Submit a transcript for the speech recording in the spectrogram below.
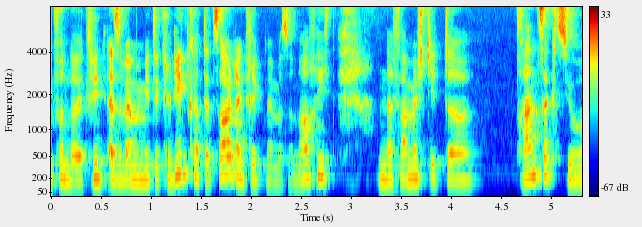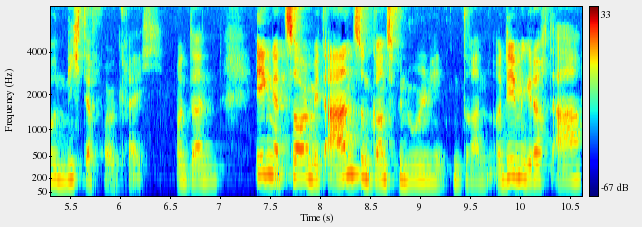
von der, Kredit- also wenn man mit der Kreditkarte zahlt, dann kriegt man immer so eine Nachricht und auf einmal steht da Transaktion nicht erfolgreich. Und dann irgendeine Zahl mit 1 und ganz viele Nullen hinten dran. Und ich habe mir gedacht, ah,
